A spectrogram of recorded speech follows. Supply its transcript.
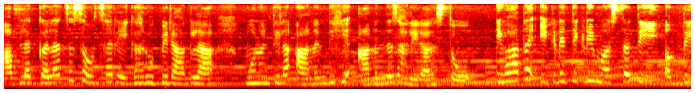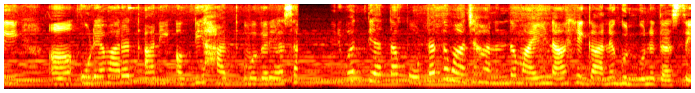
आपल्या कलाचा संसार रेखारूपी लागला म्हणून तिला आनंदीही आनंद झालेला असतो. तेव्हा आता इकडे तिकडे मस्त ती अगदी उड्या मारत आणि अगदी हात वगैरे असा ते आता पोटात माझ्या आनंद माईना हे गाणं गुणगुणत असते.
